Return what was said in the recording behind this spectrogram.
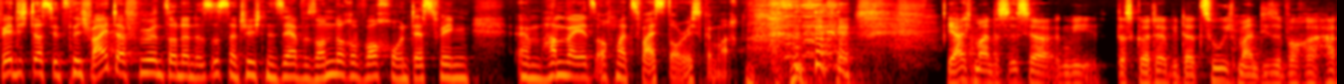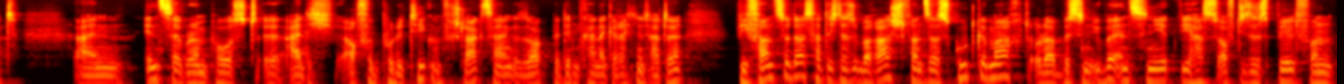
werde ich das jetzt nicht weiterführen, sondern es ist natürlich eine sehr besondere Woche und deswegen ähm, haben wir jetzt auch mal zwei Stories gemacht. Ja, ich meine, das ist ja irgendwie, das gehört ja wieder zu. Ich meine, diese Woche hat ein Instagram-Post äh, eigentlich auch für Politik und für Schlagzeilen gesorgt, mit dem keiner gerechnet hatte. Wie fandst du das? Hat dich das überrascht? Fandst du das gut gemacht oder ein bisschen überinszeniert? Wie hast du auf dieses Bild von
